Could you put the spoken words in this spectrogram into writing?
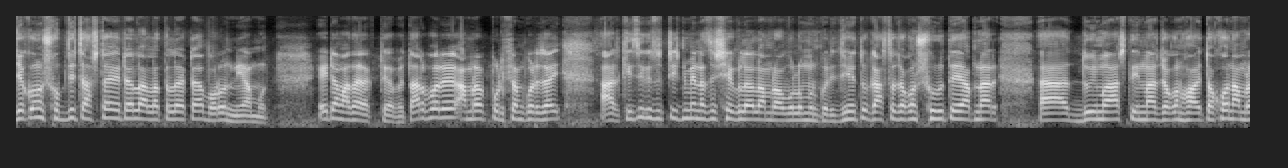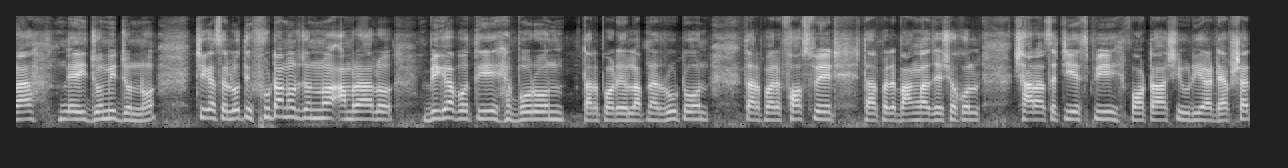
যে কোনো সবজি চাষটা এটা হলো আল্লাহ তালার একটা বড় নিয়ামত। এটা মাথায় রাখতে হবে। তারপরে আমরা পরিশ্রম করে যাই। আর কিছু কিছু ট্রিটমেন্ট আছে, সেগুলো হলো আমরা অবলম্বন করি। যেহেতু গাছটা যখন শুরুতে আপনার দুই মাস, তিন মাস যখন হয়, তখন আমরা এই জমির জন্য, ঠিক আছে, লতি ফুটানোর জন্য আমরা হলো বিঘাপতি বোরন, তারপরে হলো আপনার রুটন, তারপরে ফসফেট, তারপরে বাংলা যে সকল সার আছে টিএসপি পটাশ, ইউরিয়া, ড্যাপসার,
